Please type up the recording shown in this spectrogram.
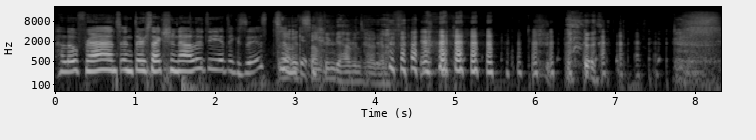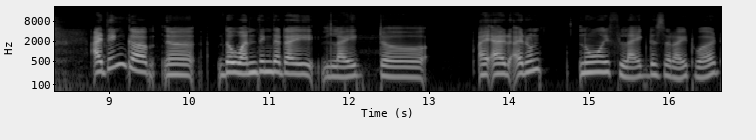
Hello, France. Intersectionality it exists. No, I'm it's kidding. something they haven't heard of. I think uh, uh, the one thing that I liked, uh, I, I I don't know if liked is the right word,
